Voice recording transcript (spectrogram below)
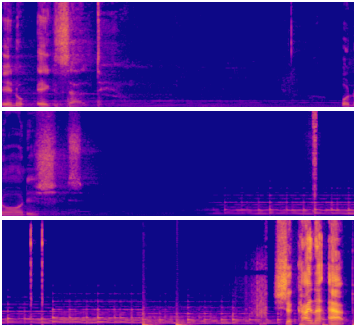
Et nous exalter. Au nom de Jésus. Shekinah app.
